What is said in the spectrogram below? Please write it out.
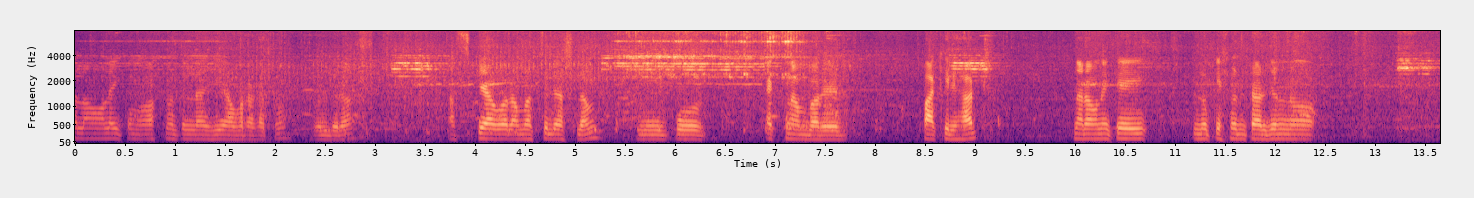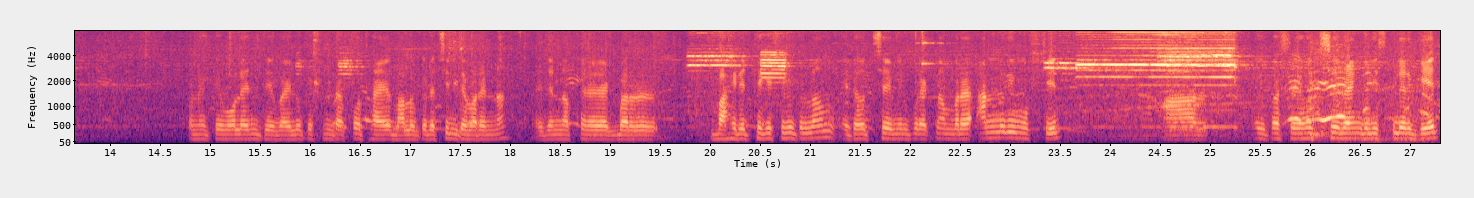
আসসালামু আলাইকুম রহমতুল্লাহি আবরাকাত বন্ধুরা, আজকে আবার আমরা চলে আসলাম মিরপুর এক নম্বরের পাখির হাট আপনারা অনেকেই লোকেশনটার জন্য অনেকে বলেন যে, ভাই, লোকেশনটা কোথায়? ভালো করে চিনতে পারেন না। এই জন্য আপনারা একবার বাহিরের থেকে শুরু করলাম। এটা হচ্ছে মিরপুর এক নম্বরের আন্নুরি মসজিদ। আর ওই পাশে হচ্ছে বেঙ্গল স্কুলের গেট,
